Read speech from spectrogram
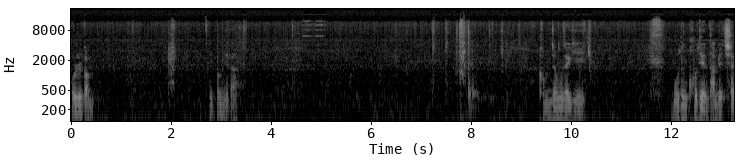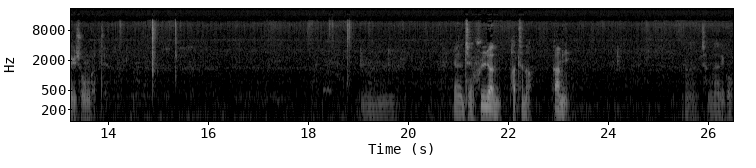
올검. 이쁩니다. 검정색이 모든 코디엔 다 매치하기 좋은 것 같아요. 얘는 제 훈련 파트너 까미. 어, 장난이고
